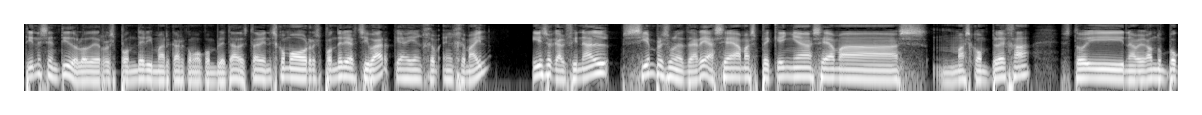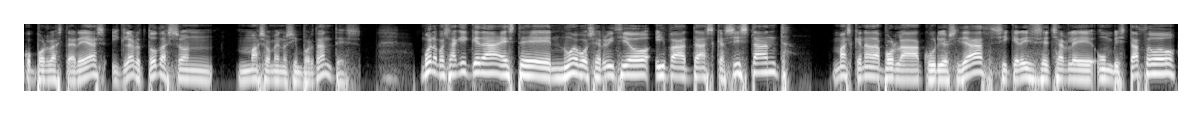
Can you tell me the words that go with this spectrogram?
tiene sentido lo de responder y marcar como completado, está bien. Es como responder y archivar que hay en, Gmail. Y eso que al final siempre es una tarea, sea más pequeña, sea más, más compleja. Estoy navegando un poco por las tareas y claro, todas son más o menos importantes. Bueno, pues aquí queda este nuevo servicio IVA Task Assistant. Más que nada por la curiosidad, si queréis echarle un vistazo,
